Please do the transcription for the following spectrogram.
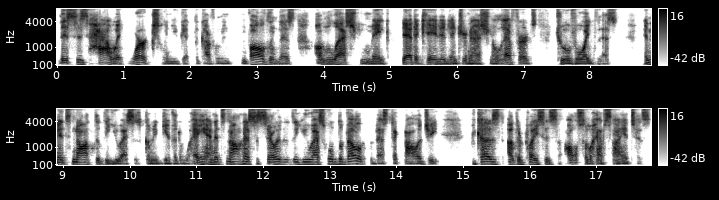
This is how it works when you get the government involved in this, unless you make dedicated international efforts to avoid this. And it's not that the US is going to give it away. And it's not necessarily that the US will develop the best technology because other places also have scientists.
